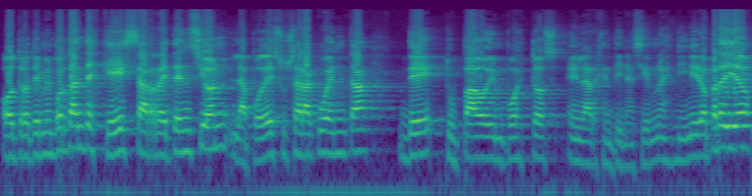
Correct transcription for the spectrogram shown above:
Otro tema importante es que esa retención la podés usar a cuenta de tu pago de impuestos en la Argentina. Es decir, no es dinero perdido,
